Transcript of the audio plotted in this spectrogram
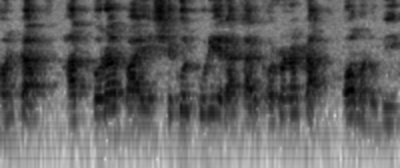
ঘণ্টা হাত করা, পায়ে শেকল পরিয়ে রাখার ঘটনাটা অমানবিক।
